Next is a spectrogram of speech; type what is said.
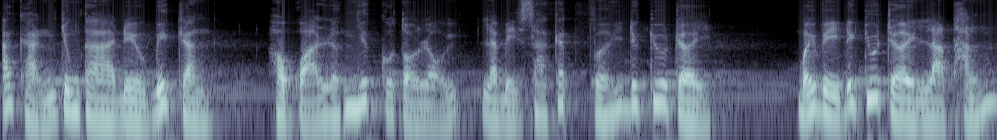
Ác hẳn chúng ta đều biết rằng hậu quả lớn nhất của tội lỗi là bị xa cách với Đức Chúa Trời. Bởi vì Đức Chúa Trời là thánh,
